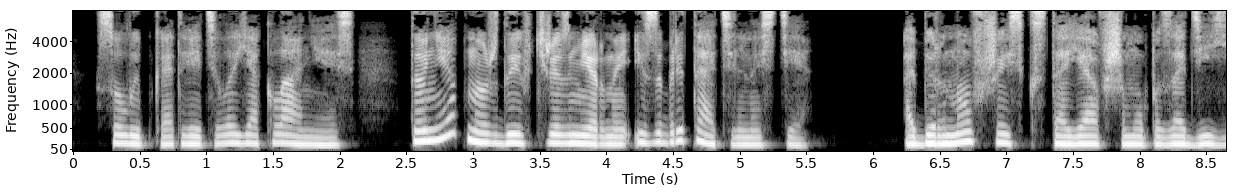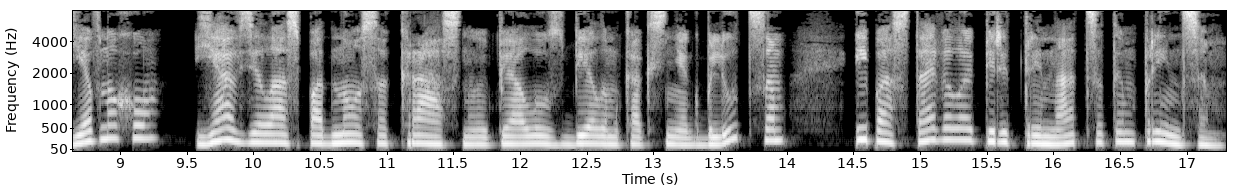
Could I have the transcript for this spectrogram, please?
— с улыбкой ответила я, кланяясь, — то нет нужды в чрезмерной изобретательности». Обернувшись к стоявшему позади Евнуху, я взяла с подноса красную пиалу с белым, как снег, блюдцем и поставила перед тринадцатым принцем.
